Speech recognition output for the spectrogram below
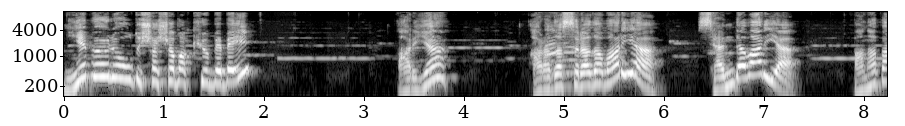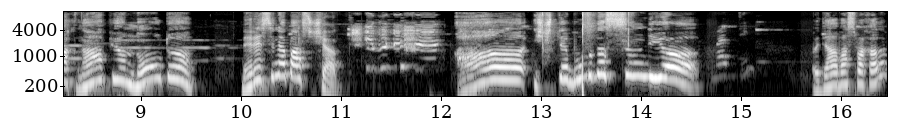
Niye böyle oldu şaşa bakıyor bebeğim? Arya, arada sırada var ya, sen de var ya. Bana bak ne yapıyorsun? Ne oldu? Neresine basacaksın? Aa, işte buradasın diyor. Bir daha bas bakalım.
